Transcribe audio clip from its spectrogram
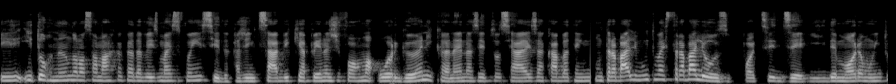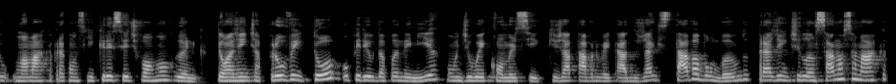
e, e tornando a nossa marca cada vez mais conhecida. A gente sabe que apenas de forma orgânica, né, nas redes sociais, acaba tendo um trabalho muito mais trabalhoso, pode-se dizer, e demora muito uma marca para conseguir crescer de forma orgânica. Então a gente aproveitou o período da pandemia, onde o e-commerce que já estava no mercado já estava bombando, para a gente lançar nossa marca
